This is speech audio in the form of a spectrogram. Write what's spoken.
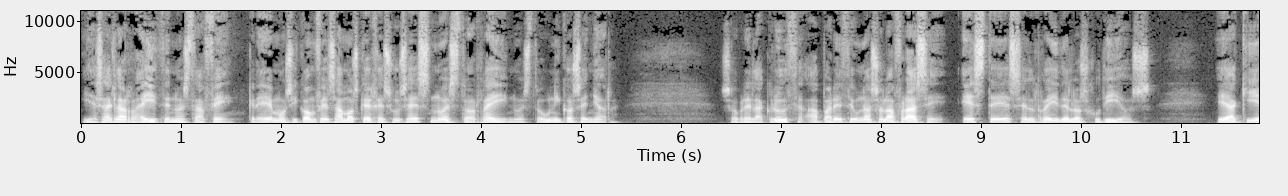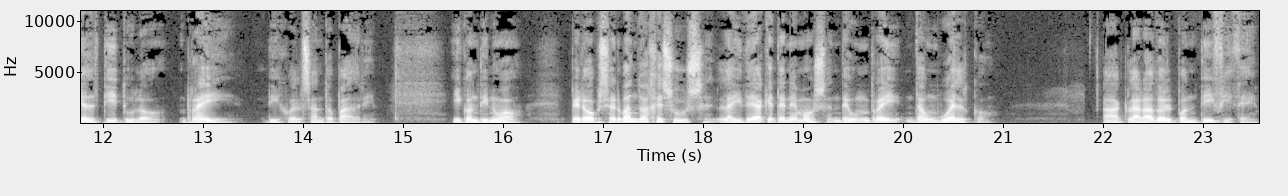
Y esa es la raíz de nuestra fe. Creemos y confesamos que Jesús es nuestro Rey, nuestro único Señor. Sobre la cruz aparece una sola frase Este es el Rey de los judíos. He aquí el título Rey, dijo el Santo Padre. Y continuó Pero observando a Jesús, la idea que tenemos de un rey da un vuelco. Ha aclarado el pontífice.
